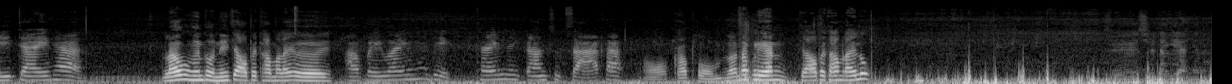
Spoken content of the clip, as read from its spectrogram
ดีใจค่ะ แล้วเงินส่วนนี้จะเอาไปทำอะไรเอ่ย เอาไปไว้ให้เด็กใช้ในการศึกษาค่ะ อ๋อครับผม แล้วนักเรียนจะเอาไปทำอะไรลูก ซื้อชุดนักเรียนนี่แหละ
